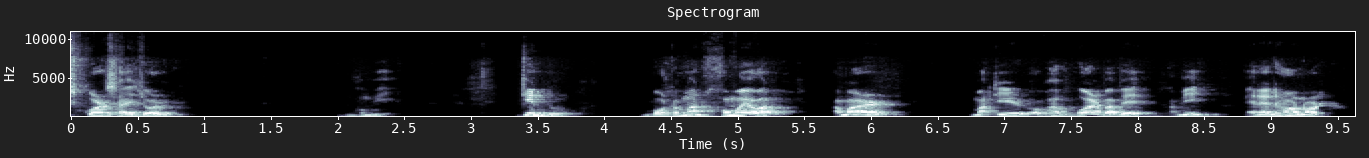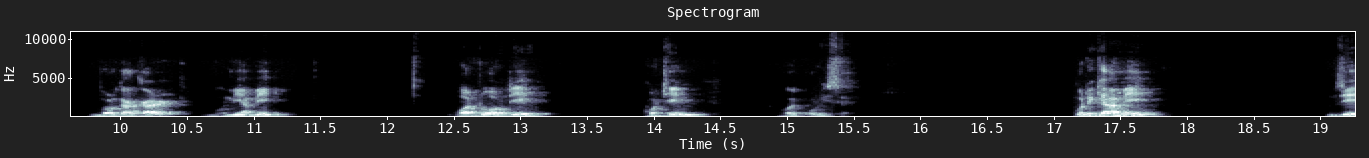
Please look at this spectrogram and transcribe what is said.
স্কোৱাৰ চাইজৰ ভূমি। কিন্তু বৰ্তমান সময়ত আমাৰ মাটিৰ অভাৱ হোৱাৰ বাবে আমি এনেধৰণৰ বৰ্গাকাৰ ভূমি আমি পোৱাটো অতি কঠিন হৈ পৰিছে। গতিকে আমি যি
